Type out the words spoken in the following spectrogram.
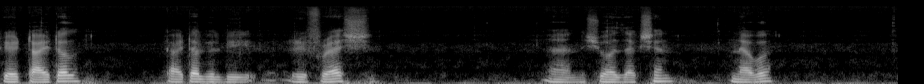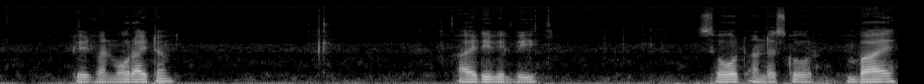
create title. Title will be refresh and show as action. Never. Create one more item. Id will be sort underscore by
